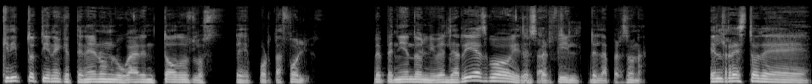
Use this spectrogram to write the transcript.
cripto tiene que tener un lugar en todos los eh, portafolios, dependiendo del nivel de riesgo y del perfil de la persona. El resto de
